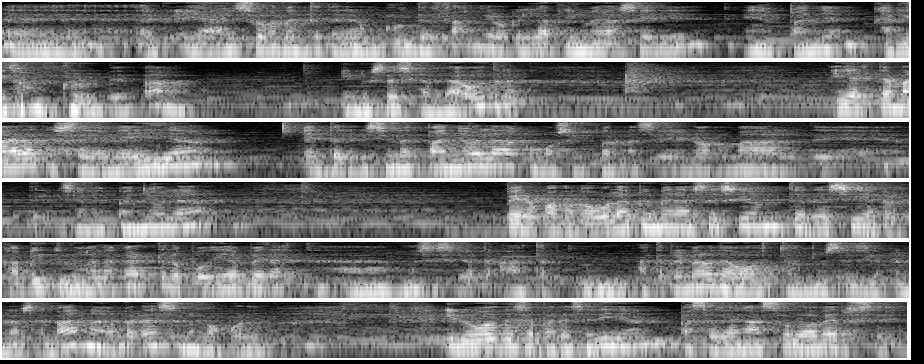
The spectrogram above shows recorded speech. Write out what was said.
eh, hay solamente tener un club de fans, creo que es la primera serie en España que ha habido un club de fans. Y no sé si habrá otra. Y el tema era que se veía en televisión española como si fuera una serie normal de, televisión española, pero cuando acabó la primera sesión te decía que los capítulos a la carta lo podías ver hasta, no sé si hasta, hasta primero de agosto, no sé si la primera semana, me parece, no me acuerdo. Y luego desaparecerían, pasarían a solo a verse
